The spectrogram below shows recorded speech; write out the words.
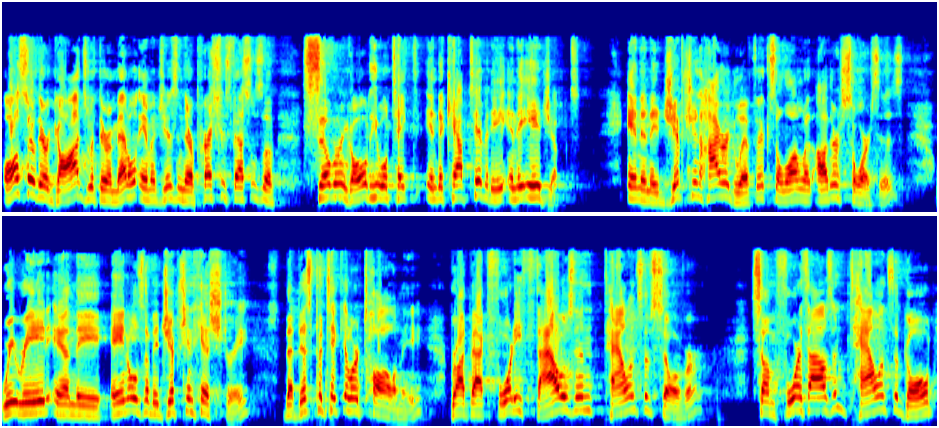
Also, their gods with their metal images and their precious vessels of silver and gold he will take into captivity into Egypt. In an Egyptian hieroglyphics, along with other sources, we read in the Annals of Egyptian History that this particular Ptolemy brought back 40,000 talents of silver, some 4,000 talents of gold,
